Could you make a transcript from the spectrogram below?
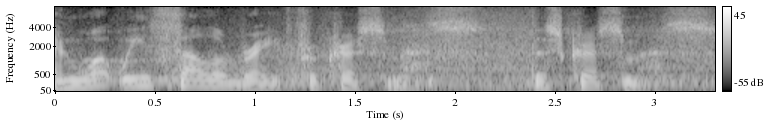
and what we celebrate for Christmas, this Christmas.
